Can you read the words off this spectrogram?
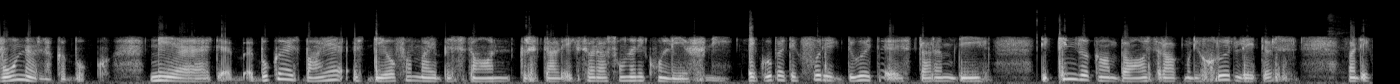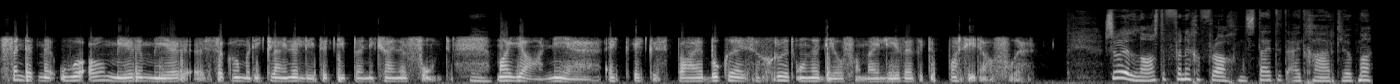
wonderlike boek. Nee, die boeke is baie is deel van my bestaan, Kristal. Ek sou daar sonder nie kon leef nie. Ek hoop dat ek voor ek dood is, darm die die Kindle kan baas raak met die groot letters, want ek vind dit my oë al meer en meer uh, sukkel met die kleiner lettertipe en die kleiner font. Ja. Maar ja, nee, ek ek is baie boeke is 'n groot onderdeel van my lewe. Ek het 'n passie daarvoor. So 'n laaste vinnige vraag, ons tyd het uitgehardloop, maar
